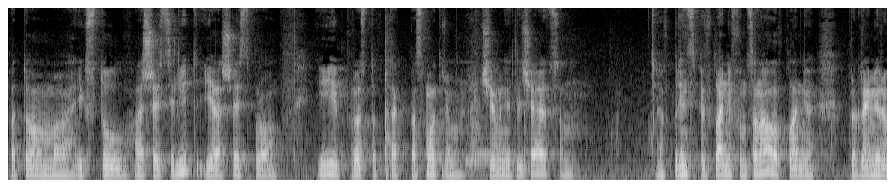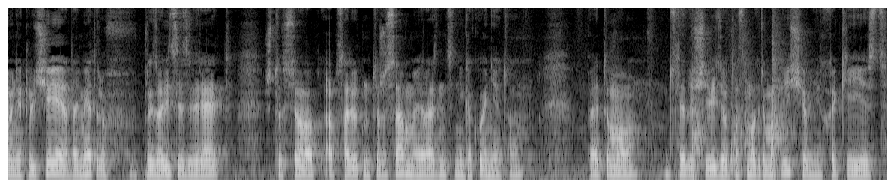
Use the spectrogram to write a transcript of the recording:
потом э, X-Tool A6 Elite и A6 Pro. И просто так посмотрим, чем они отличаются. В принципе, в плане функционала, в плане программирования ключей, одометров, производитель заверяет что все абсолютно то же самое, и разницы никакой нету. Поэтому в следующее видео посмотрим отличия у них, какие есть.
